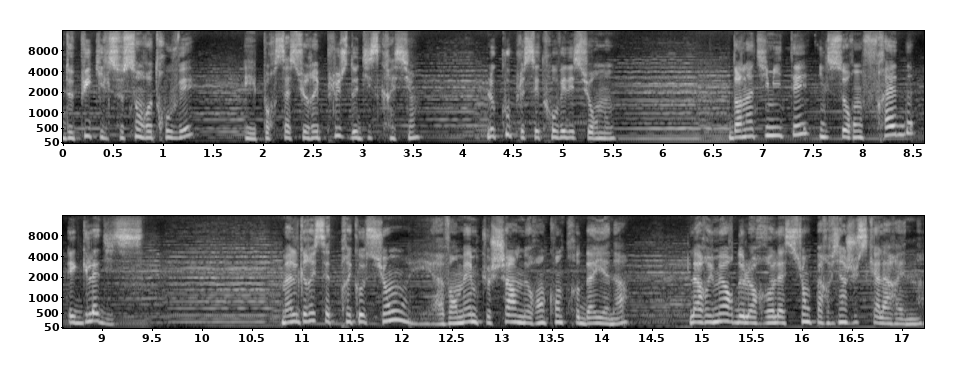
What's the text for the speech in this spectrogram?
Depuis qu'ils se sont retrouvés, et pour s'assurer plus de discrétion, le couple s'est trouvé des surnoms. Dans l'intimité, ils seront Fred et Gladys. Malgré cette précaution, et avant même que Charles ne rencontre Diana, la rumeur de leur relation parvient jusqu'à la reine,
